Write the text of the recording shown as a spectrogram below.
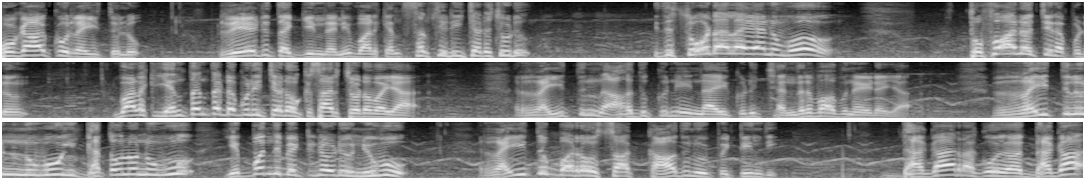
పొగాకు రైతులు రేటు తగ్గిందని వాళ్ళకి ఎంత సబ్సిడీ ఇచ్చాడో చూడు. ఇది చూడాలయ్యా నువ్వు. తుఫాన్ వచ్చినప్పుడు వాళ్ళకి ఎంతెంత డబ్బులు ఇచ్చాడో ఒకసారి చూడవయ్యా. రైతులను ఆదుకునే నాయకుడు చంద్రబాబు నాయుడు అయ్యా రైతులను నువ్వు గతంలో నువ్వు ఇబ్బంది పెట్టినోడు నువ్వు. రైతు భరోసా కాదు నువ్వు పెట్టింది. దగ రకో దగ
